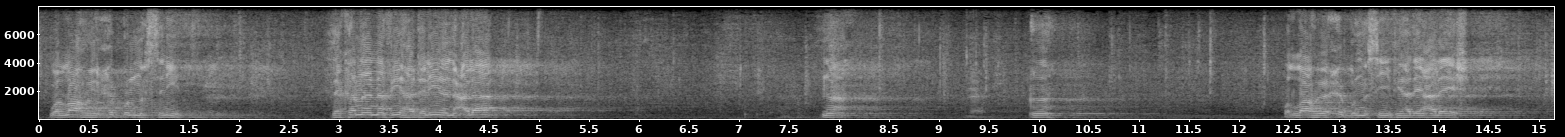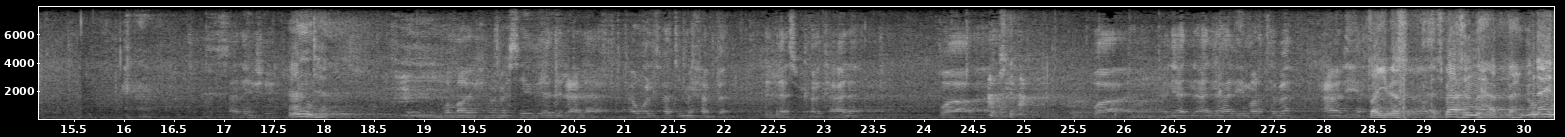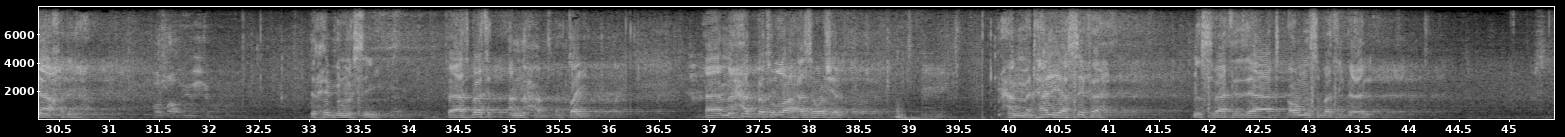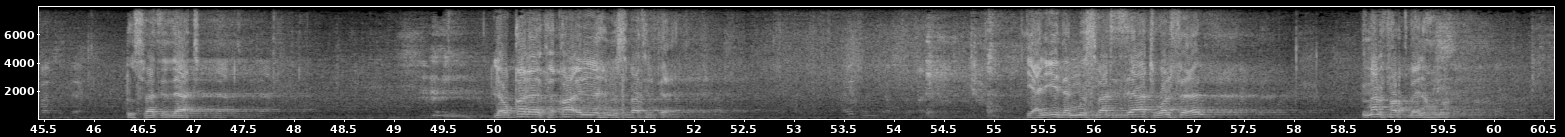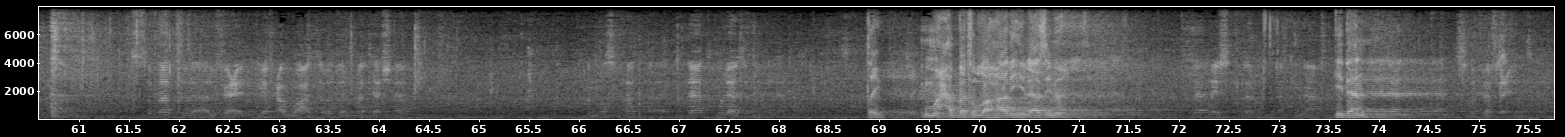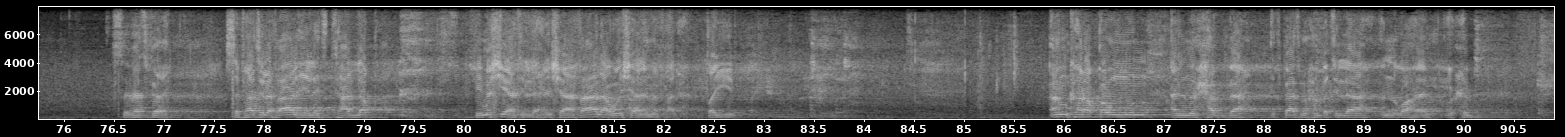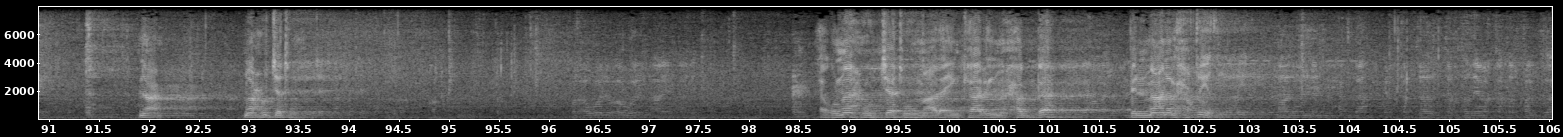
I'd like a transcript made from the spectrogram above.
والله يحب المحسنين. ذكرنا أن فيها دليلا على نعم. آه. والله يحب المحسنين. في هذين على إيش؟ يا عندها. والله يحب المحسنين يدل على أول إثبات المحبة لله سبحانه وتعالى. و و يعني أن أن هذه مرتبة عالية. طيب إثبات المحبة من أين أخذها؟ والله يحب. يحب المحسنين. فأثبت المحبة. طيب. آه، محبة الله عز وجل. محمد هل هي صفة من صفات الذات أو من صفات الفعل؟ صفات الذات. من صفات الذات. لو قال لك قائل إنها من صفات الفعل. يعني إذا من صفات الذات والفعل ما الفرق بينهما؟ صفات الفعل يفعل الله عز وجل متى شاء أما صفات الذات ملازمة لله طيب ومحبة الله هذه لازمة؟ لا ليست لازمة إذا صفة فعل. صفات فعل. صفات الأفعال هي التي تتعلق بمشيئة الله إن شاء فعلها وإن شاء لم يفعلها. طيب. أنكر قوم المحبة إثبات محبة الله أن الله يحب. نعم. ما حجتهم؟ هذه يقول ما حجتهم على إنكار المحبة بالمعنى الحقيقي؟ قالوا أن المحبة تقتضي تقتضي رقة القلب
